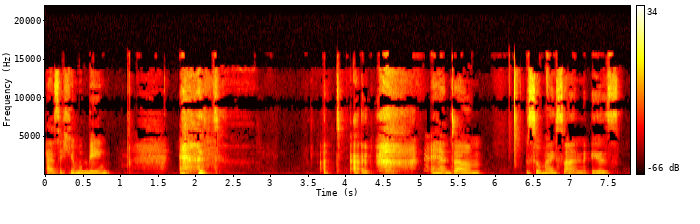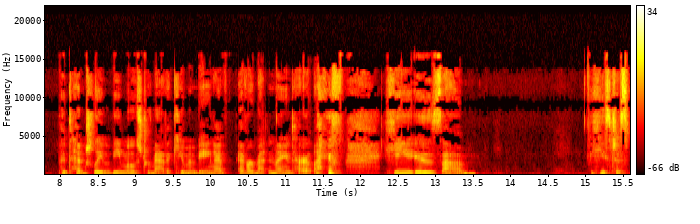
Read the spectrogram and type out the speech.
as a human being. And a tad. And um, so my son is potentially the most dramatic human being I've ever met in my entire life. he is, um, he's just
